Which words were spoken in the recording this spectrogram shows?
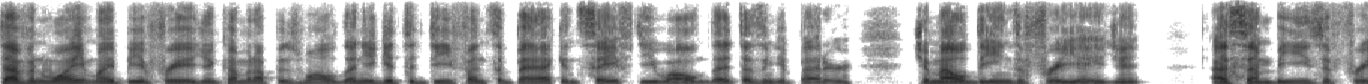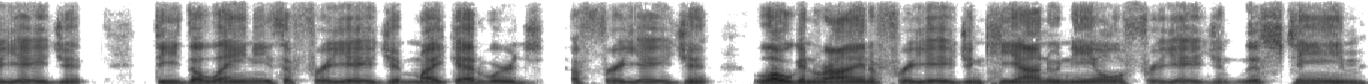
Devin White might be a free agent coming up as well. Then you get to defensive back and safety. Well, that doesn't get better. Jamel Dean's a free agent. SMB's a free agent. D. Delaney's a free agent. Mike Edwards a free agent. Logan Ryan a free agent. Keanu Neal a free agent. This team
